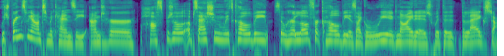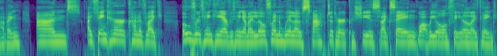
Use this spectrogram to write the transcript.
Which brings me on to Mackenzie and her hospital obsession with Colby. So her love for Colby is like reignited with the, the leg stabbing. And I think her kind of like overthinking everything. And I love when Willow snapped at her because she is like saying what we all feel, I think.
